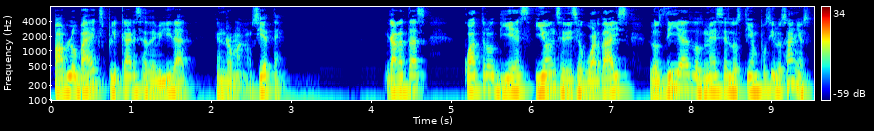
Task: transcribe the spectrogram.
Pablo va a explicar esa debilidad en Romanos 7. Gálatas 4, 10 y 11 dice guardáis los días, los meses, los tiempos y los años.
